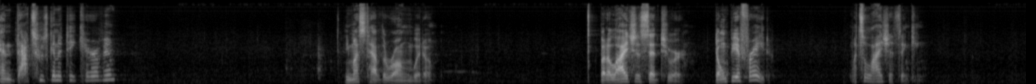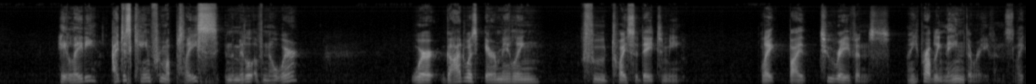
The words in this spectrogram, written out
and that's who's going to take care of him? He must have the wrong widow. But Elijah said to her, Don't be afraid. What's Elijah thinking? Hey, lady, I just came from a place in the middle of nowhere where God was airmailing food twice a day to me, like by two ravens. And he probably named the ravens. Like,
